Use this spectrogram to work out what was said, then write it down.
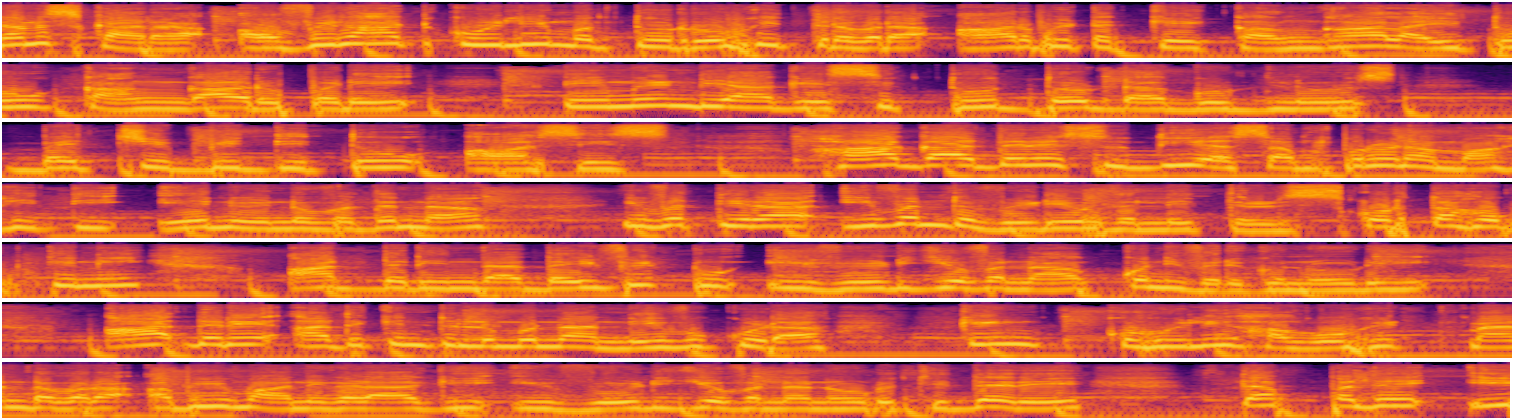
ನಮಸ್ಕಾರ. ವಿರಾಟ್ ಕೊಹ್ಲಿ ಮತ್ತು ರೋಹಿತ್ ರವರ ಆರ್ಭಟಕ್ಕೆ ಕಂಗಾಲಾಯಿತು. ಕಂಗಾರು ಪಡೆ ಟೀಂ ಇಂಡಿಯಾಗೆ ಸಿಕ್ತು ದೊಡ್ಡ ಗುಡ್ ನ್ಯೂಸ್. ಬೆಚ್ಚಿ ಬಿದ್ದಿತ್ತು ಆಸೀಸ್. ಹಾಗಾದರೆ ಸುದ್ದಿಯ ಸಂಪೂರ್ಣ ಮಾಹಿತಿ ಏನು ಎನ್ನುವುದನ್ನ ಇವತ್ತಿನ ಈ ಒಂದು ವಿಡಿಯೋದಲ್ಲಿ ತಿಳಿಸ್ಕೊಡ್ತಾ ಹೋಗ್ತೀನಿ. ಆದ್ದರಿಂದ ದಯವಿಟ್ಟು ಈ ವಿಡಿಯೋವನ್ನ ಕೊನೆವರೆಗೂ ನೋಡಿ. ಆದರೆ ಅದಕ್ಕಿಂತಲೂ ಮುನ್ನ ನೀವು ಕೂಡ ಕಿಂಗ್ ಕೊಹ್ಲಿ ಹಾಗೂ ಹಿಟ್ ಮ್ಯಾನ್ ಅವರ ಅಭಿಮಾನಿಗಳಾಗಿ ಈ ವಿಡಿಯೋವನ್ನ ನೋಡುತ್ತಿದ್ದರೆ, ತಪ್ಪದೆ ಈ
